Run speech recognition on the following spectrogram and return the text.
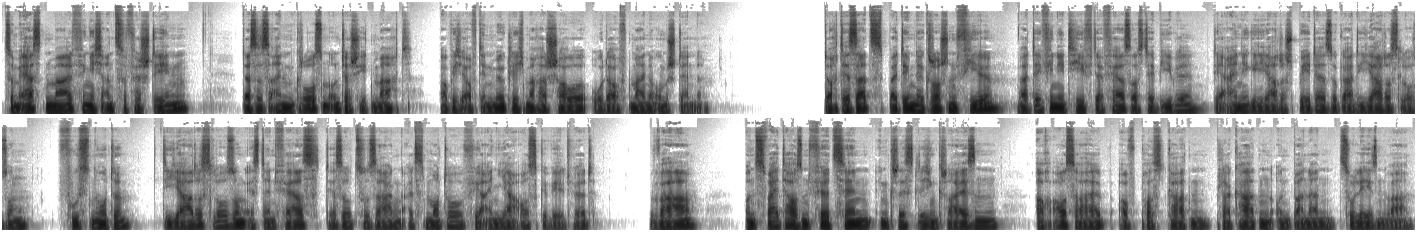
Zum ersten Mal fing ich an zu verstehen, dass es einen großen Unterschied macht, ob ich auf den Möglichmacher schaue oder auf meine Umstände. Doch der Satz, bei dem der Groschen fiel, war definitiv der Vers aus der Bibel, der einige Jahre später sogar die Jahreslosung, Fußnote, die Jahreslosung ist ein Vers, der sozusagen als Motto für ein Jahr ausgewählt wird, war und 2014 in christlichen Kreisen auch außerhalb auf Postkarten, Plakaten und Bannern zu lesen war.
